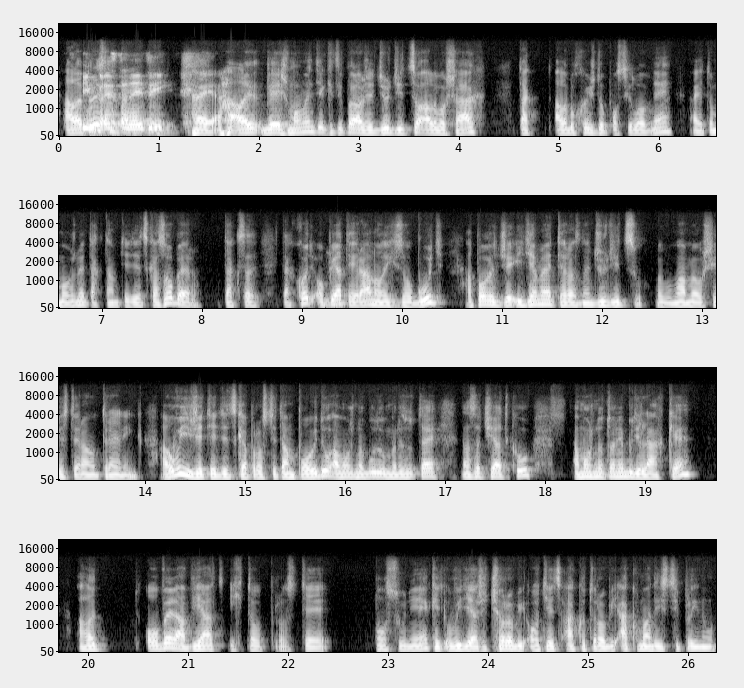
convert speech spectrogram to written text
Ale Tým prestane ty. Hej, ale vieš, v momente, keď si povedal, že jiu alebo šach, tak, alebo chodíš do posilovne a je to možné, tak tam tie decka zober tak, sa, tak choď o 5 mhm. ráno ich zobuď a povedz, že ideme teraz na jiu lebo máme o 6 ráno tréning. A uvidíš, že tie decka proste tam pôjdu a možno budú mrzuté na začiatku a možno to nebude ľahké, ale oveľa viac ich to proste posunie, keď uvidia, že čo robí otec, ako to robí, ako má disciplínu.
